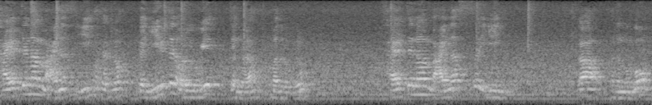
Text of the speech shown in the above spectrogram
4일 때는 마이너스 2 화살죠? 그러니까 2일 때는 여기 위에 된 거야. 한마디로. 4일 때는 마이너스 2가 받은 거고,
